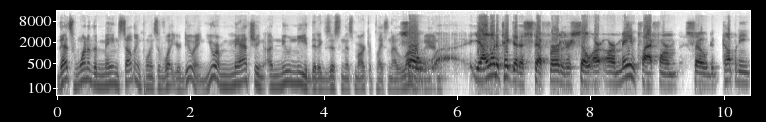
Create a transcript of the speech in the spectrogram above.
That's one of the main selling points of what you're doing. You are matching a new need that exists in this marketplace, and I love so it, man. uh, yeah i want to take that a step further so our, our main platform so the company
